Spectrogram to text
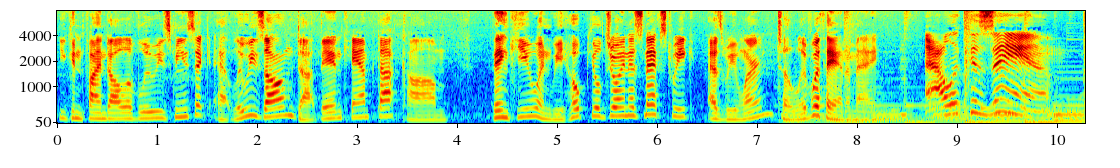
You can find all of Louis' music at louiszong.bandcamp.com. Thank you, and we hope you'll join us next week as we learn to live with anime. Alakazam!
